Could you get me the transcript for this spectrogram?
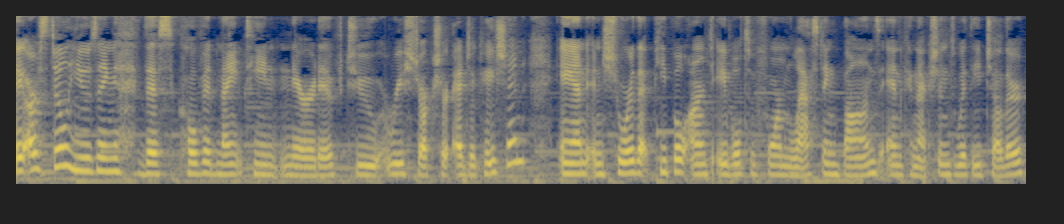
they are still using this COVID 19 narrative to restructure education and ensure that people aren't able to form lasting bonds and connections with each other,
